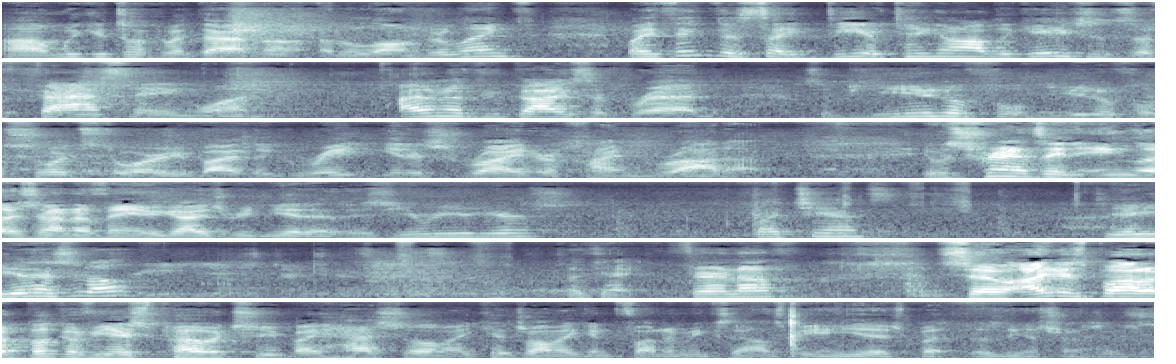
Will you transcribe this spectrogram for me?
Um, we can talk about that a, at a longer length. But I think this idea of taking on obligations is a fascinating one. I don't know if you guys have read. It's a beautiful, beautiful short story by the great Yiddish writer Chaim Grada. It was translated in English. I don't know if any of you guys read Yiddish. Is you read Yiddish? By chance? Do you read Yiddish at all? Okay, fair enough. So I just bought a book of Yiddish poetry by Heschel. My kids were all making fun of me because I don't speak Yiddish, but it was English translation.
